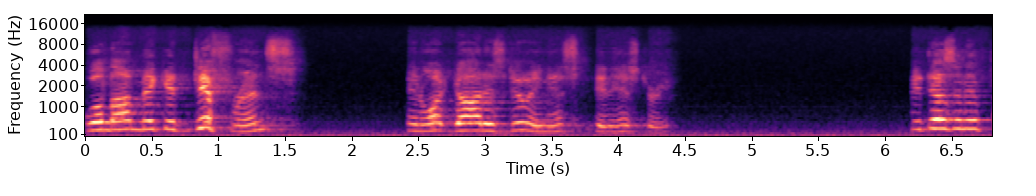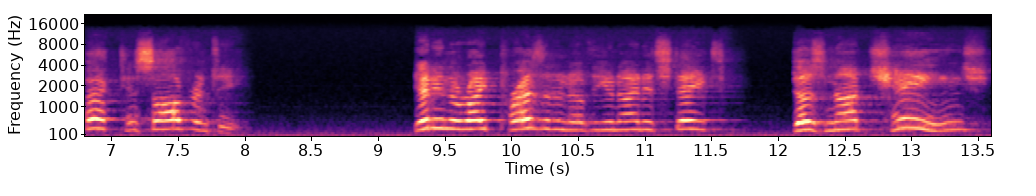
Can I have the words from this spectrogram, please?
will not make a difference in what God is doing in history. It doesn't affect his sovereignty. Getting the right president of the United States does not change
